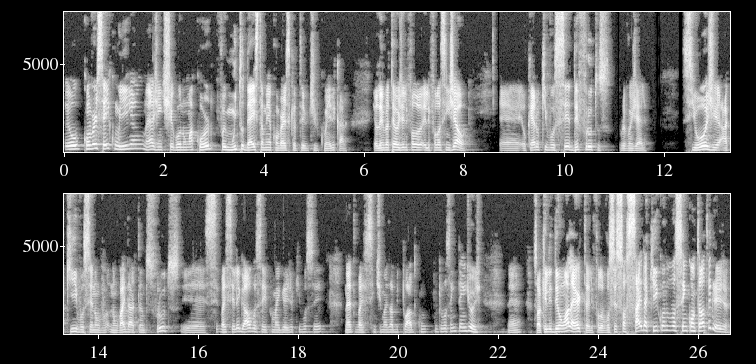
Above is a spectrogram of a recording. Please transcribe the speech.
eu conversei com o William, né? A gente chegou num acordo. Foi muito 10 também a conversa que eu teve, tive com ele, cara. Eu lembro até hoje, ele falou, ele falou assim, Gel, é, eu quero que você dê frutos pro evangelho. Se hoje aqui você não, não vai dar tantos frutos, é, se- vai ser legal você ir para uma igreja que você né, vai se sentir mais habituado com, com o que você entende hoje. Né? Só que ele deu um alerta, ele falou, você só sai daqui quando você encontrar outra igreja.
